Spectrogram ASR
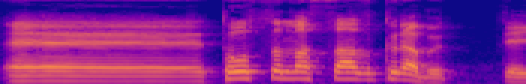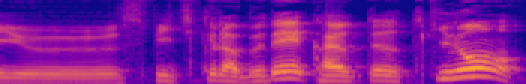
えー、トーストマスターズクラブっていうスピーチクラブで通ってた時の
